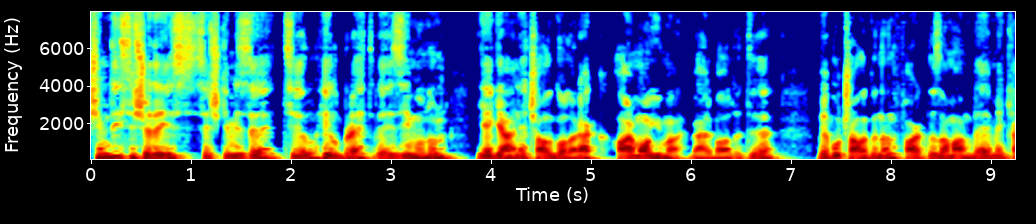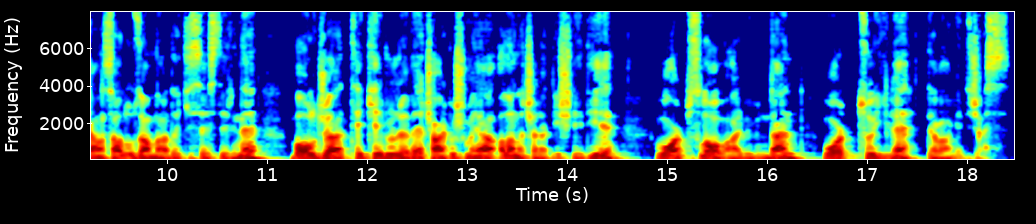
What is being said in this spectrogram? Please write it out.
Şimdi İsviçre'deyiz. Seçkimize Till Hilbrecht ve Zimon'un yegane çalgı olarak armonyuma bel bağladığı ve bu çalgının farklı zaman ve mekansal uzamlardaki seslerine bolca tekerrüre ve çarpışmaya alan açarak işlediği Warp Slow albümünden Warp 2 ile devam edeceğiz.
